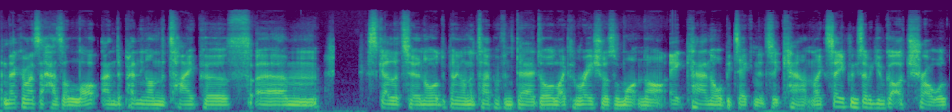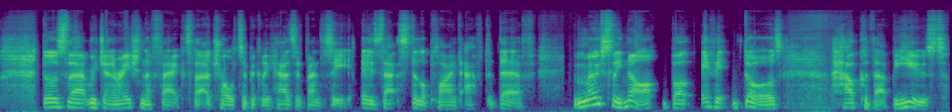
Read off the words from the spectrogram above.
And Necromancer has a lot, and depending on the type of um, skeleton, or depending on the type of undead, or like ratios and whatnot, it can all be taken into account. Like, say for example, you've got a troll. Does that regeneration effect that a troll typically has in fantasy is that still applied after death? Mostly not, but if it does, how could that be used?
